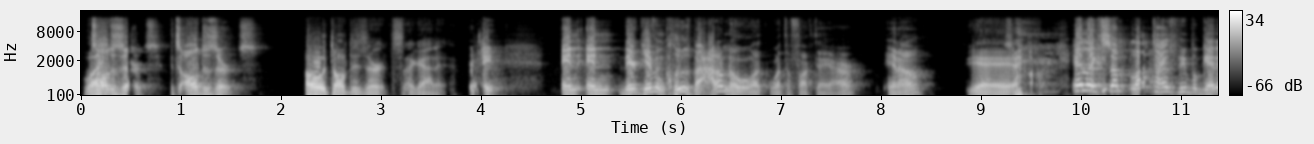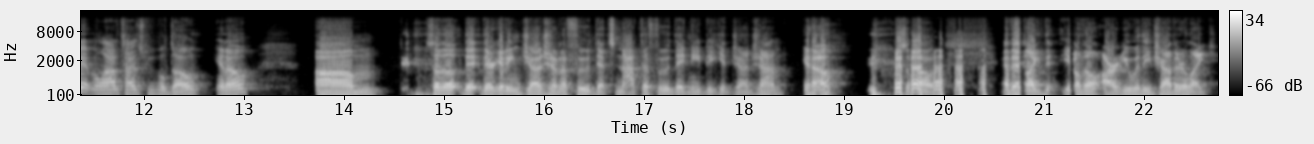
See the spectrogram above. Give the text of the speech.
what? It's all desserts. It's all desserts. oh, it's all desserts. I got it. right? And and they're giving clues, but I don't know what what the fuck they are, you know. Yeah, yeah, yeah. And like some, a lot of times people get it, and a lot of times people don't, you know. Um, so they- they're getting judged on a food that's not the food they need to get judged on, you know. So and then like you know they'll argue with each other, like,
